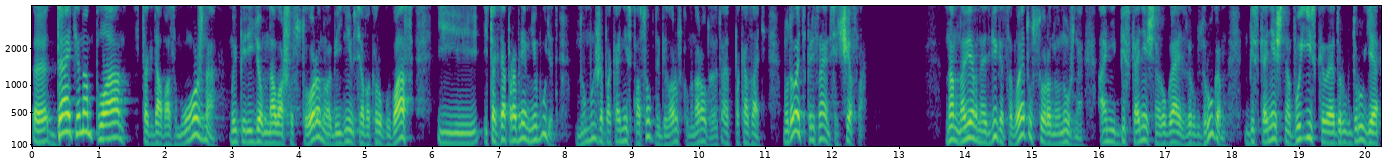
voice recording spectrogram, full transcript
Э, дайте нам план, и тогда, возможно, мы перейдем на вашу сторону, объединимся вокруг вас, и, и тогда проблем не будет. Но мы же пока не способны белорусскому народу это, это показать. Ну давайте признаемся честно – нам, наверное, двигаться в эту сторону нужно, а не бесконечно ругаясь друг с другом, бесконечно выискивая друг друге,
